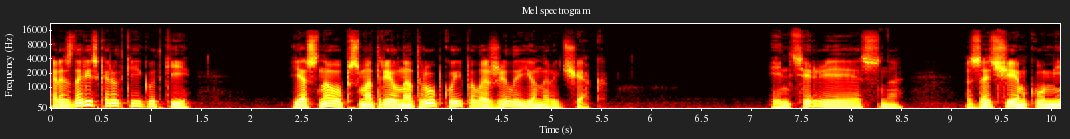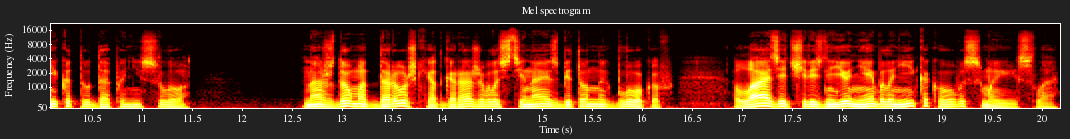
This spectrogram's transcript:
Раздались короткие гудки. Я снова посмотрел на трубку и положил ее на рычаг. Интересно, зачем Кумика туда понесло? Наш дом от дорожки отгораживала стена из бетонных блоков. Лазить через нее не было никакого смысла.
